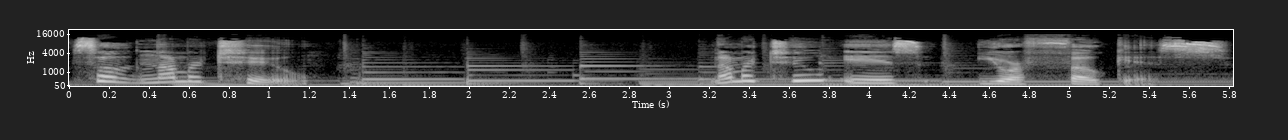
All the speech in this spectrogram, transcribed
So, number two, Number two is your focus.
